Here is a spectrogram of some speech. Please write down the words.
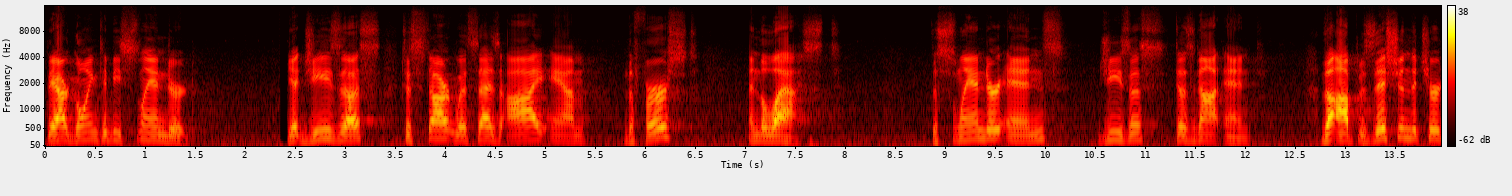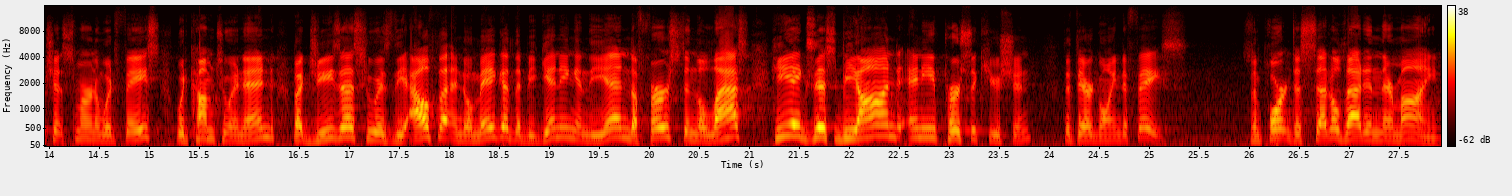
They are going to be slandered. Yet Jesus, to start with, says, I am the first and the last. The slander ends, Jesus does not end. The opposition the church at Smyrna would face would come to an end, but Jesus, who is the Alpha and Omega, the beginning and the end, the first and the last, he exists beyond any persecution that they're going to face. It's important to settle that in their mind.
